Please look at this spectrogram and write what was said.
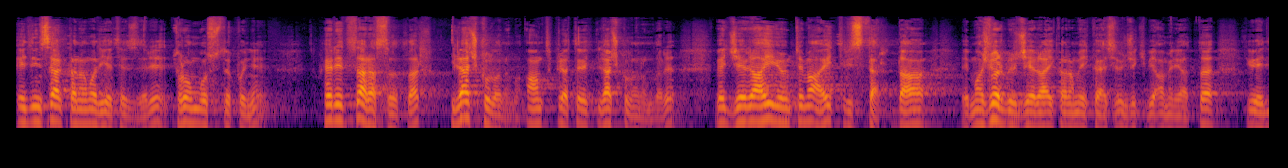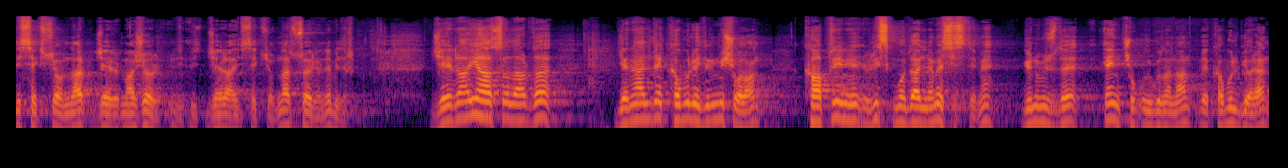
edinsel kanama diyetezleri, trombositopeni, herediter hastalıklar, ilaç kullanımı, antiplatelet ilaç kullanımları ve cerrahi yönteme ait riskler. Daha e, majör bir cerrahi kanama hikayesi önceki bir ameliyatta diseksiyonlar, cer, majör cerrahi diseksiyonlar söylenebilir. Cerrahi hastalarda genelde kabul edilmiş olan Caprini risk modelleme sistemi günümüzde en çok uygulanan ve kabul gören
